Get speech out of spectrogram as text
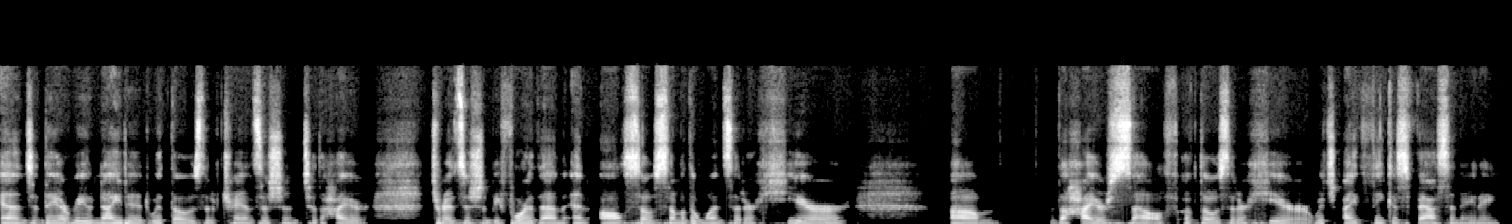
And they are reunited with those that have transitioned to the higher transition before them, and also some of the ones that are here. Um, the higher self of those that are here, which I think is fascinating.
